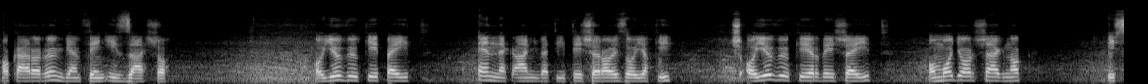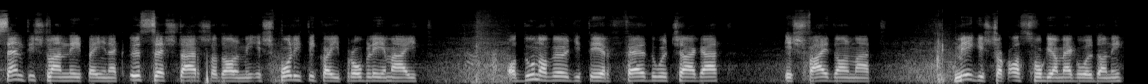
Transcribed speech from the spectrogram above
akár a röntgenfény izzása. A jövőképeit ennek ányvetítése rajzolja ki, és a jövő kérdéseit a magyarságnak és Szent István népeinek összes társadalmi és politikai problémáit, a Dunavölgyi tér feldultságát és fájdalmát mégiscsak azt fogja megoldani,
